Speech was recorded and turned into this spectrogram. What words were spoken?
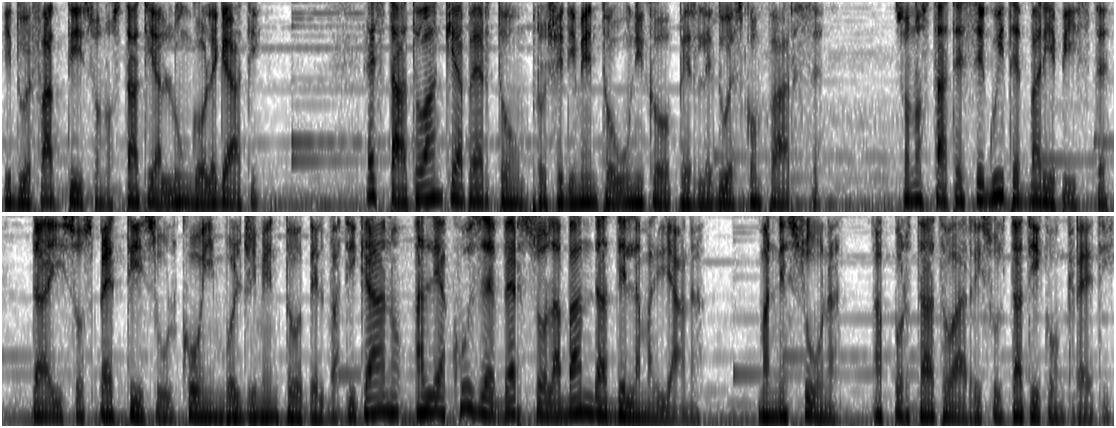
I due fatti sono stati a lungo legati. È stato anche aperto un procedimento unico per le due scomparse. Sono state seguite varie piste dai sospetti sul coinvolgimento del Vaticano alle accuse verso la banda della Magliana, ma nessuna ha portato a risultati concreti.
